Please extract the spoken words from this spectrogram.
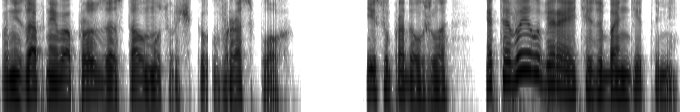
Внезапный вопрос застал мусорщика врасплох. Ису продолжила. «Это вы убираете за бандитами?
